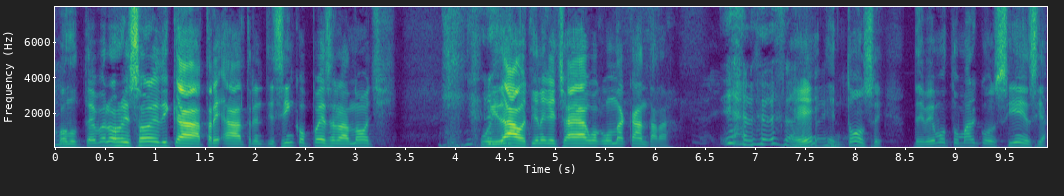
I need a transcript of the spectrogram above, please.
Cuando usted ve los resorts a, tre- a 35 pesos la noche, cuidado, tiene que echar agua con una cántara. ¿Eh? Entonces, debemos tomar conciencia.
